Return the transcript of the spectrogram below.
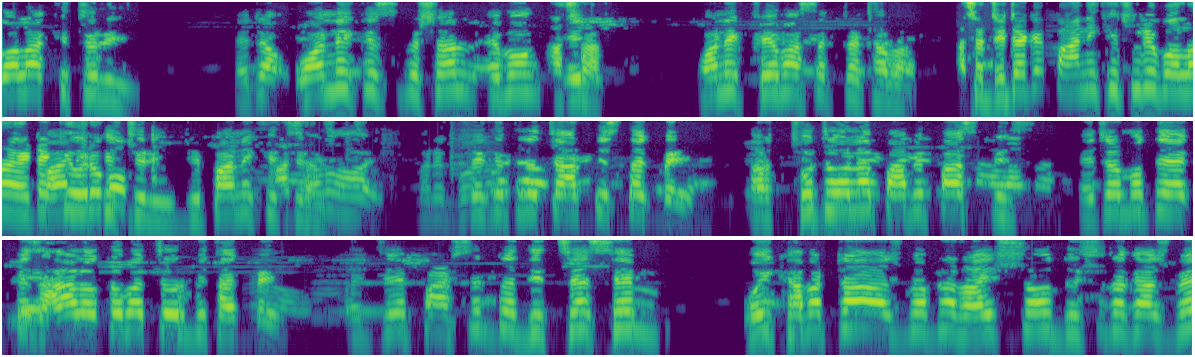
গলা খিচুড়ি। এটা অনেক স্পেশাল এবং আচ্ছা। অনেক ফেমাস একটা খাবার। আচ্ছা যেটাকে পানি খিচুড়ি বলা হয় এটা কি পানি ওরকম? খিচুড়ি জি পানি খিচুড়ি। আচ্ছা, মানে সেক্ষেত্রে চার পিস থাকবে। আর ছোট হলে পাবে পাঁচ পিস এটার মধ্যে এক পিস হাড় অথবা চর্বি থাকবে। যে পার্সেন্টটা দিচ্ছে সেম ওই খাবারটা আসবে আপনার রাইস সহ দুশো টাকা আসবে।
